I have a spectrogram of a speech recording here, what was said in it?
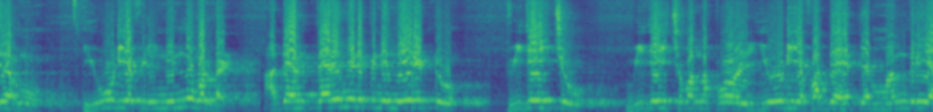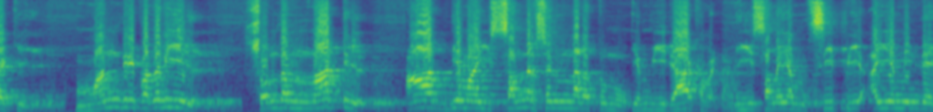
ചേർന്നു. യു ഡി എഫിൽ നിന്നുകൊണ്ട് അദ്ദേഹം തെരഞ്ഞെടുപ്പിനെ നേരിട്ടു വിജയിച്ചു. വിജയിച്ചു വന്നപ്പോൾ യു ഡി എഫ് അദ്ദേഹത്തെ മന്ത്രിയാക്കി. മന്ത്രി പദവിയിൽ സ്വന്തം നാട്ടിൽ ആദ്യമായി സന്ദർശനം നടത്തുന്നു എം വി രാഘവൻ. ഈ സമയം സി പി ഐ എമ്മിന്റെ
